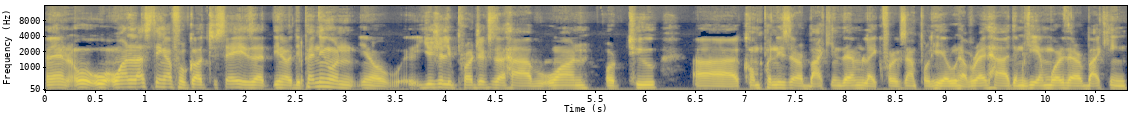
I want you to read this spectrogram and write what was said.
And then one last thing I forgot to say is that you know, depending on you know, usually projects that have one or two uh, companies that are backing them, like for example, here we have Red Hat and VMware that are backing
